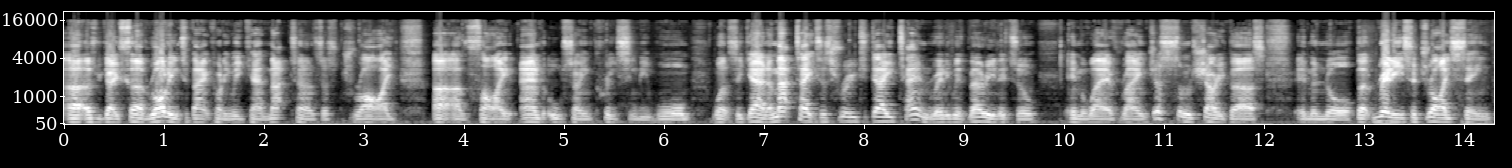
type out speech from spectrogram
uh, as we go further on into Bank Holiday weekend. That turns us dry uh, and fine and also increasingly warm once again. And that takes us through to day 10, really, with very little in the way of rain. Just some showery bursts in the north. But really, it's a dry scene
